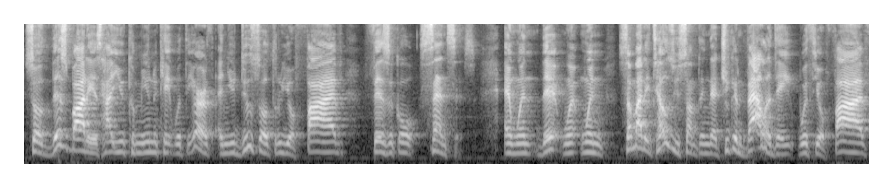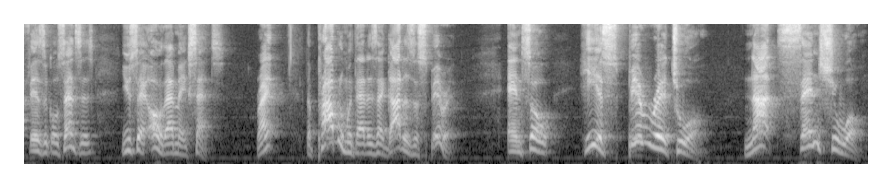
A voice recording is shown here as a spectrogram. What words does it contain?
So this body is how you communicate with the earth, and you do so through your five physical senses. And when when, when somebody tells you something that you can validate with your five physical senses, you say, "Oh, that makes sense," right? The problem with that is that God is a spirit, and so He is spiritual not sensual.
